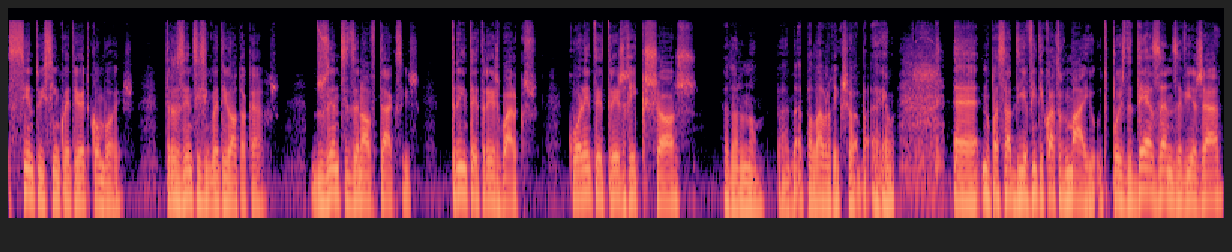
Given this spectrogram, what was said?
158 comboios, 351 autocarros, 219 táxis, 33 barcos, 43 rickshaws, adoro o nome, a palavra rickshaw. É, uh, no passado dia 24 de maio, depois de 10 anos a viajar,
